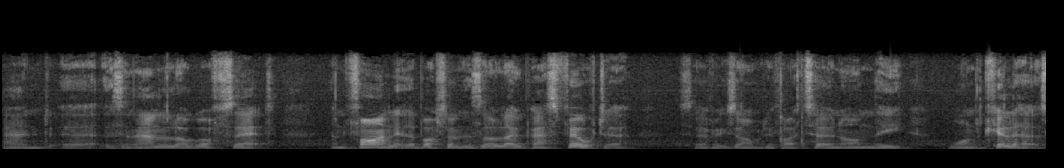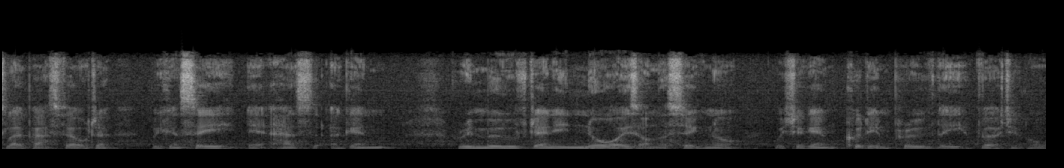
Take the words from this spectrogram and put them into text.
and uh, there's an analog offset. And finally at the bottom there's a low pass filter. So for example if I turn on the 1 kilohertz low pass filter we can see it has again removed any noise on the signal which again could improve the vertical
